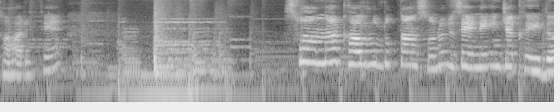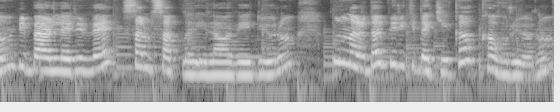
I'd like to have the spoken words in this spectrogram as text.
tarifi. Soğanlar kavrulduktan sonra üzerine ince kıydığım biberleri ve sarımsakları ilave ediyorum. Bunları da 1-2 dakika kavuruyorum.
